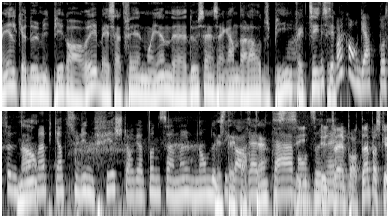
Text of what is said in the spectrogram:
000 qui a 2000 pieds carrés, ben, ça te fait une moyenne de 250 du pied. Fait que, Mais c'est vrai qu'on regarde pas ça nécessairement. Puis quand tu lis une fiche, tu regardes pas nécessairement le nombre de Mais pieds c'est carrés important. habitables, C'est ultra important parce que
